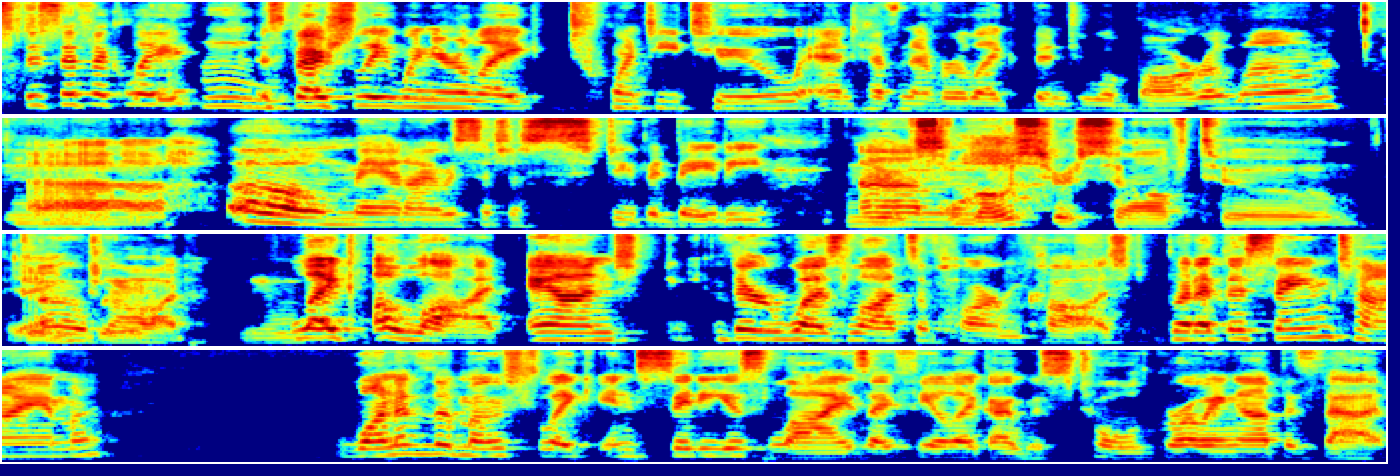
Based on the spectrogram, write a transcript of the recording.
specifically, Mm. especially when you're like 22 and have never like been to a bar alone. Uh, Oh man, I was such a stupid baby. you um, expose yourself to danger. Oh god. Yeah. like a lot and there was lots of harm caused but at the same time one of the most like insidious lies i feel like i was told growing up is that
